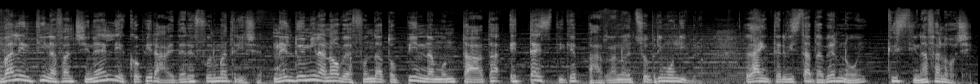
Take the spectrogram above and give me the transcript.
Valentina Falcinelli è copywriter e formatrice. Nel 2009 ha fondato Pinna Montata e Testi che parlano il suo primo libro. L'ha intervistata per noi Cristina Faloci.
